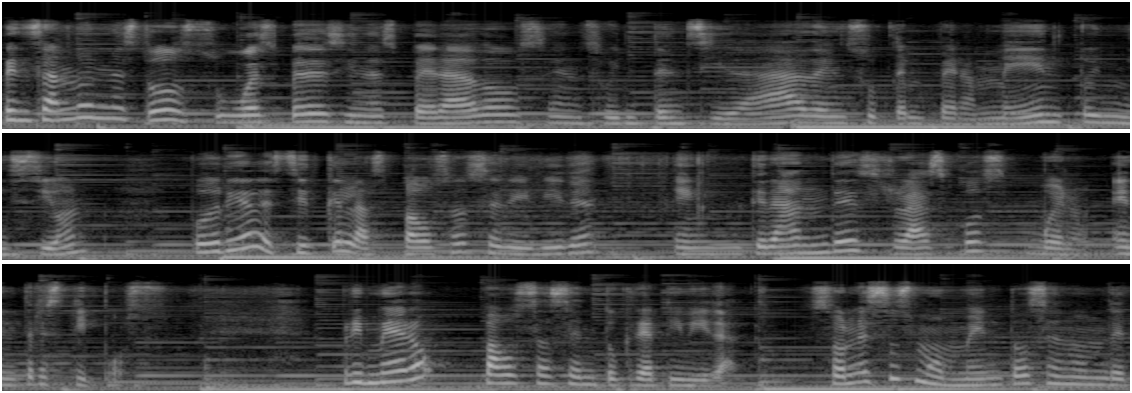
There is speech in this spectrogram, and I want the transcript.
Pensando en estos huéspedes inesperados, en su intensidad, en su temperamento y misión, podría decir que las pausas se dividen en grandes rasgos, bueno, en tres tipos. Primero, pausas en tu creatividad. Son esos momentos en donde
